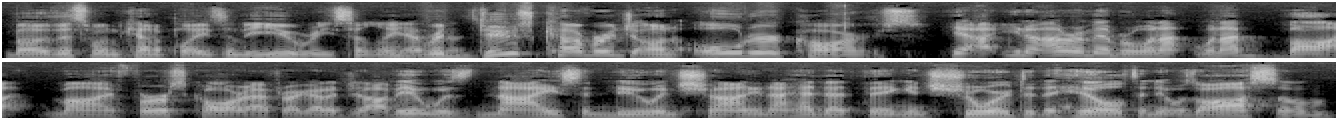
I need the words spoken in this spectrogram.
Bo, this one kind of plays into you recently. Yep, Reduce coverage on older cars. Yeah, you know, I remember when I when I bought my first car after I got a job, it was nice and new and shiny, and I had that thing insured to the hilt, and it was awesome.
